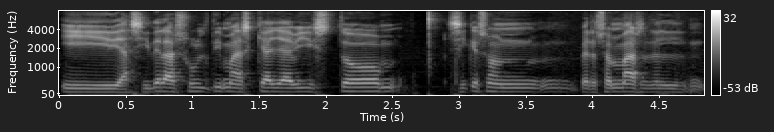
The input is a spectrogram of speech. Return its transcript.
Y así de las últimas que haya visto, sí que son. Pero son más del-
